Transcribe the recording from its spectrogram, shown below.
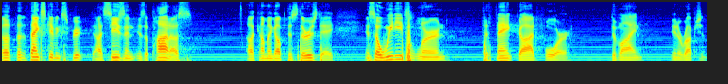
Now, the Thanksgiving spirit, uh, season is upon us, uh, coming up this Thursday, and so we need to learn to thank God for divine interruptions.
